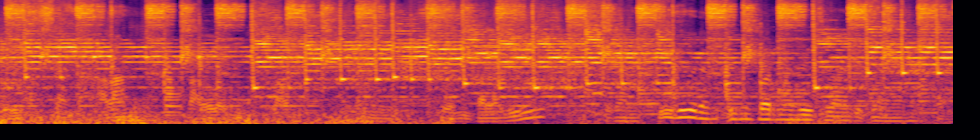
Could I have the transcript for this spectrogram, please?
wisata alam Taluk Jumpa lagi dengan video dan informasi selanjutnya.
